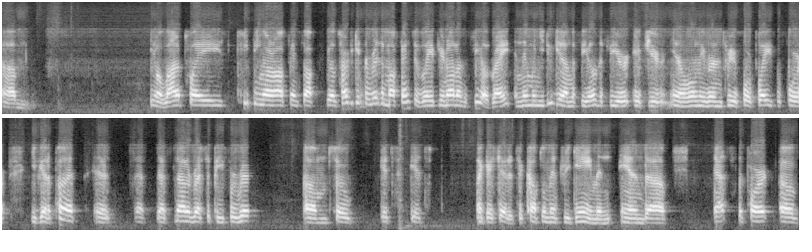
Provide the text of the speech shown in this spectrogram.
um, you know a lot of plays, keeping our offense off the field. It's hard to get in the rhythm offensively if you're not on the field, right? And then when you do get on the field, if you're if you're you know only running three or four plays before you've got a punt, uh, that that's not a recipe for rip. Um, so it's it's like I said, it's a complementary game, and and uh, that's the part of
